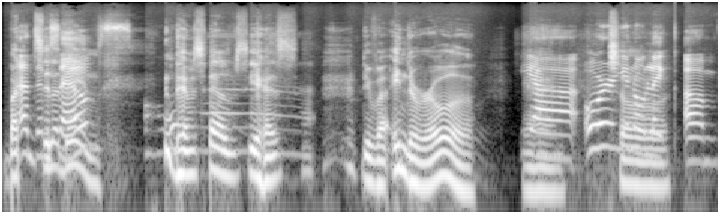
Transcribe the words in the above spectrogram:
But Ah, sila din. themselves? Oh, themselves, yes. Di ba? In the role. Yeah. Or, you know, So- like, um,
